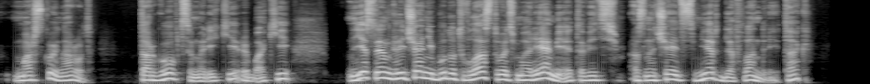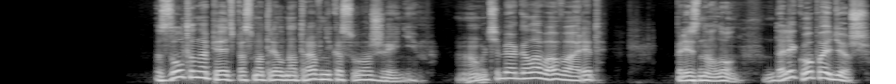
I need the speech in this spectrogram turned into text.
— морской народ. Торговцы, моряки, рыбаки. Если англичане будут властвовать морями, это ведь означает смерть для Фландрии, так?» Золтан опять посмотрел на травника с уважением. «А у тебя голова варит», — признал он. «Далеко пойдешь,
